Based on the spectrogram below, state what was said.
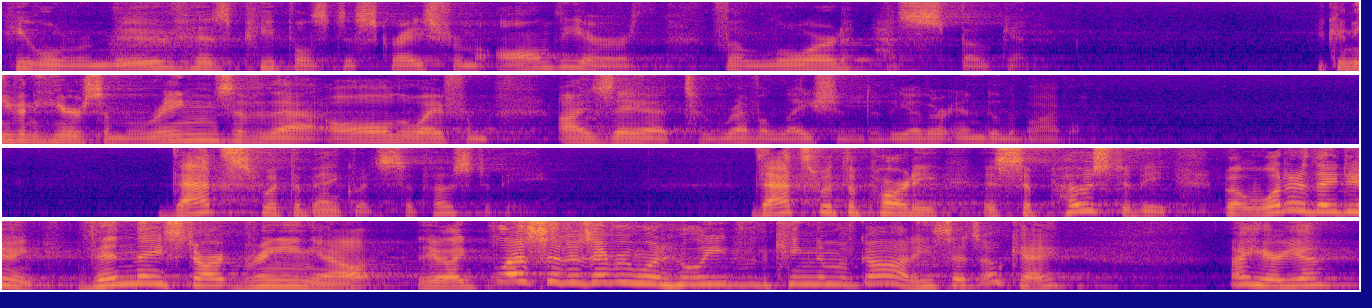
He will remove his people's disgrace from all the earth the Lord has spoken. You can even hear some rings of that all the way from Isaiah to Revelation, to the other end of the Bible. That's what the banquet's supposed to be. That's what the party is supposed to be. But what are they doing? Then they start bringing out, they're like, Blessed is everyone who will eat for the kingdom of God. He says, Okay, I hear you.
